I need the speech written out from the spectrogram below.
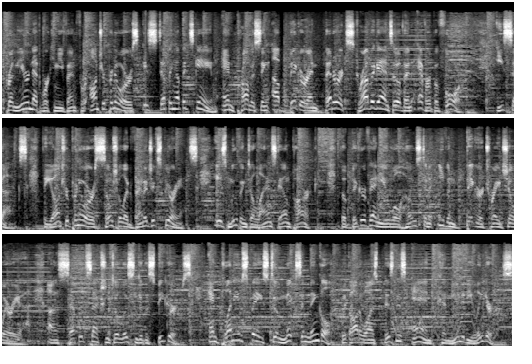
premier networking event for entrepreneurs is stepping up its game and promising a bigger and better extravaganza than ever before. ESAX, the Entrepreneur Social Advantage Experience, is moving to Lansdowne Park. The bigger venue will host an even bigger trade show area, a separate section to listen to the speakers, and plenty of space to mix and mingle with Ottawa's business and community leaders.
